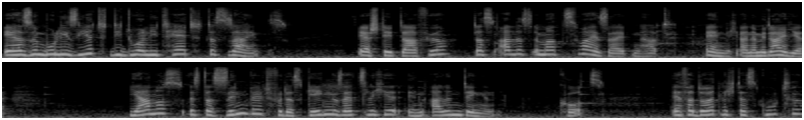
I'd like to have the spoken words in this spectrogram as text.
Er symbolisiert die Dualität des Seins. Er steht dafür, dass alles immer zwei Seiten hat, ähnlich einer Medaille. Janus ist das Sinnbild für das Gegensätzliche in allen Dingen. Kurz, er verdeutlicht das Gute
